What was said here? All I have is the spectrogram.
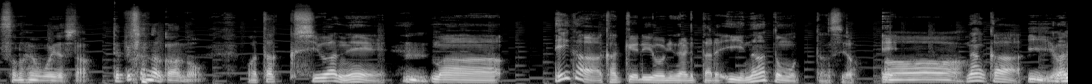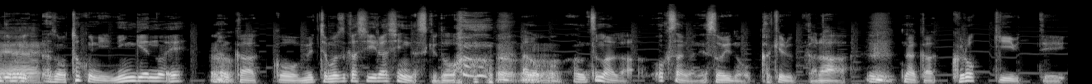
その辺思い出した。てっぺいさんなんかあんの？私はね、うん。まあ、絵が描けるようになれたらいいなと思ったんですよ。絵。なんか、いいよなんでもいいね。あの、特に人間の絵、うんなんか、こう、めっちゃ難しいらしいんですけど、うん あの、あの妻が、奥さんがね、そういうのを描けるから、うん。なんか、クロッキーって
